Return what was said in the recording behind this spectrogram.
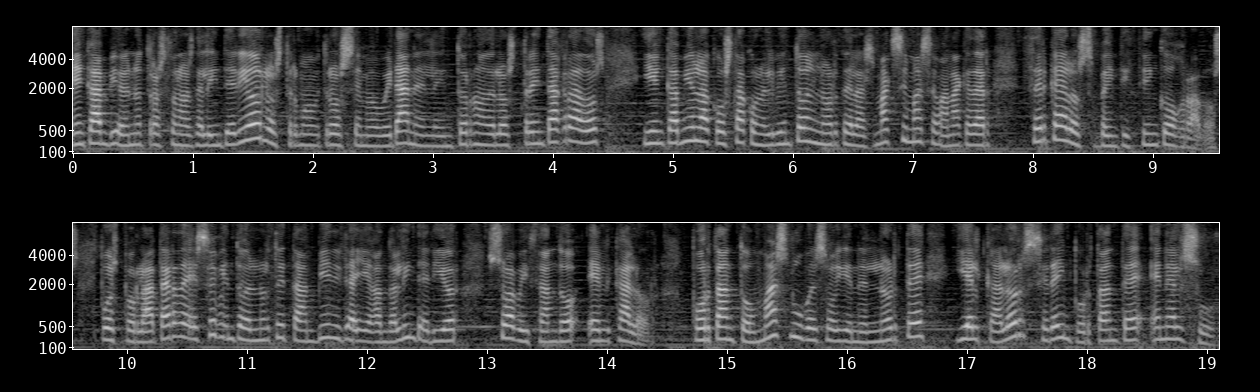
En cambio, en otras zonas del interior, los termómetros se moverán en el entorno de los 30 grados y en cambio en la costa, con el viento del norte, las máximas se van a quedar cerca de los 25 grados. Pues por la tarde, ese viento del norte también irá llegando al interior, suavizando el calor. Por tanto, más nubes hoy en el norte y el calor será importante en el sur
